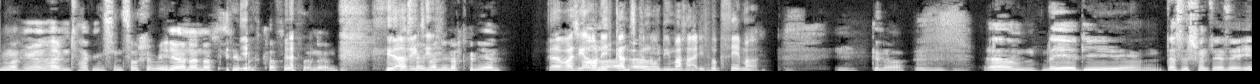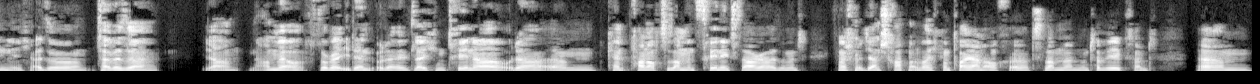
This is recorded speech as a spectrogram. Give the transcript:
Wir machen ja einen halben Tag ein bisschen Social Media und dann noch vier, fünf Kaffees und dann ja, kann man die noch trainieren. Ja, weiß ich Aber, auch nicht ganz genau. ähm, genau. Die machen eigentlich nur Crema. Genau. Ähm, nee, die, das ist schon sehr, sehr ähnlich. Also teilweise ja, haben wir auch sogar ident oder gleichen Trainer oder ähm, fahren auch zusammen ins Trainingslager. Also mit zum Beispiel mit Jan Stratmann war ich vor ein paar Jahren auch äh, zusammen dann unterwegs und ähm,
